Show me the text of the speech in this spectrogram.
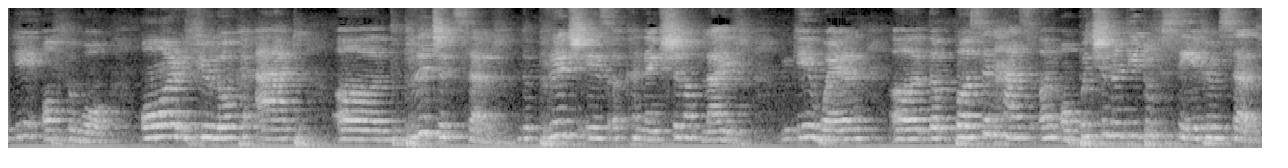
okay, of the war. Or if you look at uh, the bridge itself, the bridge is a connection of life okay, where uh, the person has an opportunity to save himself.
